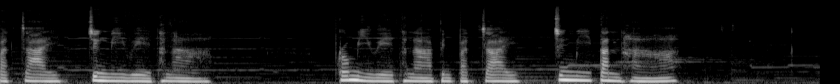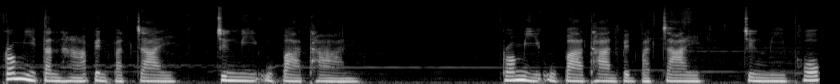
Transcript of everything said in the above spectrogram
ปัจจัยจึงมีเวทนา เพราะมีเวทนาเป็นปัจจัย จึงมีตัณหาเเพราะมีตัณหาเป็นปัจจัยจึงมีอุปาทาน เพราะมีอุปาทานเป็นปัจจัย จึงมีภพ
